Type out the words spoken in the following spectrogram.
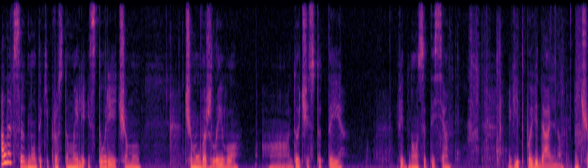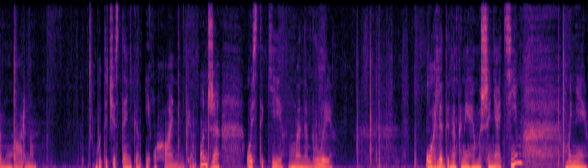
Але все одно такі просто милі історії, чому, чому важливо а, до чистоти відноситися відповідально і чому гарно бути чистеньким і охайненьким. Отже, ось такі у мене були огляди на книги Мишеня Тім. Мені,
